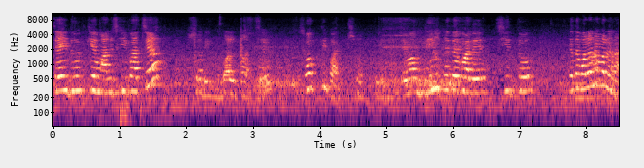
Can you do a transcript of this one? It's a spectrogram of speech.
সেই দুধকে মানুষ কি পাচ্ছে? শরীর বল পাচ্ছে। শক্তি পাচ্ছে। এবং ডিম খেতে বলে সিদ্ধ। খেতে বলে না বলে না?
